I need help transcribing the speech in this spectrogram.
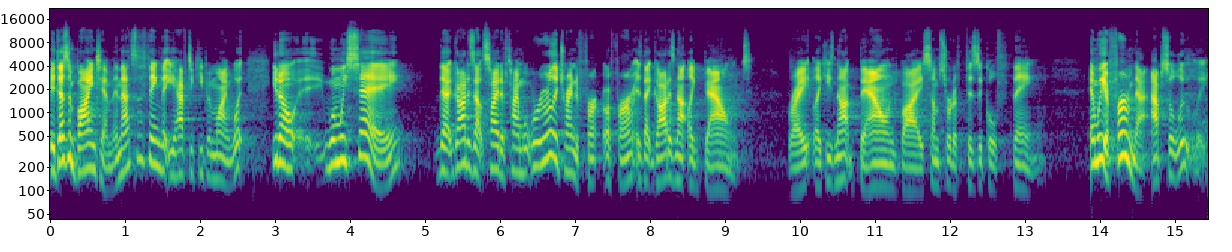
it doesn't bind him, and that's the thing that you have to keep in mind. What you know, when we say that God is outside of time, what we're really trying to fir- affirm is that God is not like bound, right? Like he's not bound by some sort of physical thing. And we affirm that, absolutely.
